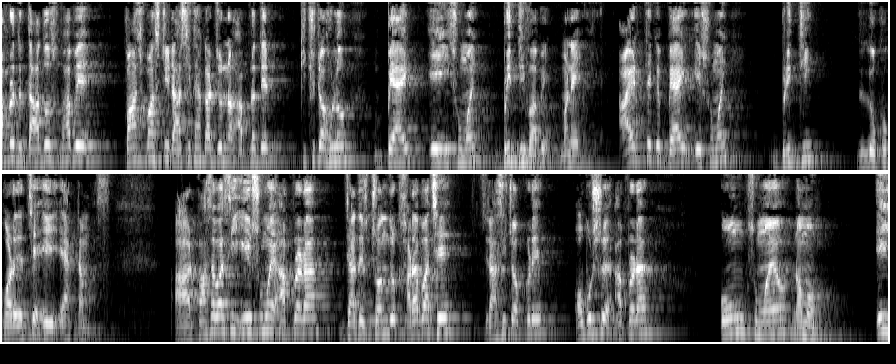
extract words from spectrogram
আপনাদের দ্বাদশভাবে পাঁচ পাঁচটি রাশি থাকার জন্য আপনাদের কিছুটা হলো ব্যয় এই সময় বৃদ্ধি পাবে। মানে আয়ের থেকে ব্যয় এই সময় বৃদ্ধি লক্ষ্য করা যাচ্ছে এই একটা মাস। আর পাশাপাশি এই সময় আপনারা যাদের চন্দ্র খারাপ আছে রাশিচক্রে, অবশ্যই আপনারা ওং সময় নম এই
